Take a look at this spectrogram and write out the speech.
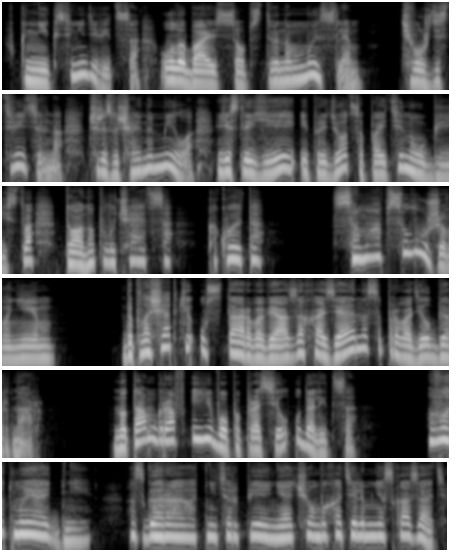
в книгсине девица, улыбаясь собственным мыслям. Чего уж действительно, чрезвычайно мило. Если ей и придется пойти на убийство, то оно получается какое-то самообслуживанием. До площадки у старого вяза хозяина сопроводил Бернар но там граф и его попросил удалиться. «Вот мы и одни. Сгораю от нетерпения. О чем вы хотели мне сказать?»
